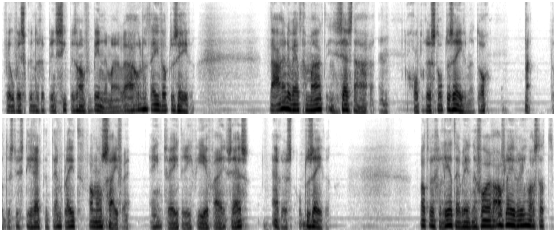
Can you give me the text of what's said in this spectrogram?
veel wiskundige principes aan verbinden, maar we houden het even op de zeven. De aarde werd gemaakt in zes dagen en God rustte op de zevende, toch? Nou, dat is dus direct de template van ons cijfer. 1, 2, 3, 4, 5, 6 en rust op de zeven. Wat we geleerd hebben in de vorige aflevering was dat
